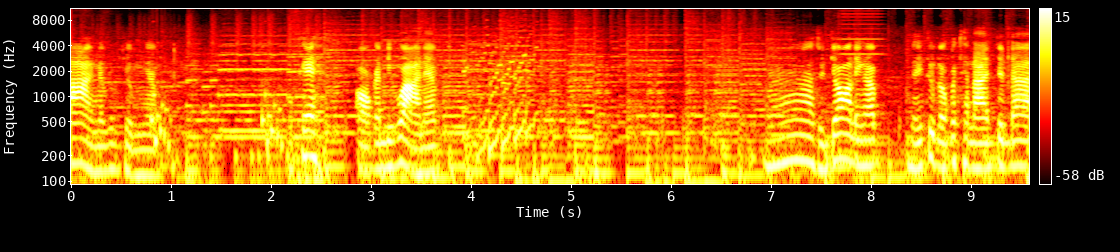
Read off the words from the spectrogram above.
ล่างนะท่านผู้ชมครับโอเค ออกกันดีกว่านะครับสุดยอดเลยครับ ในที่สุดเราก็ชนะจนได้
